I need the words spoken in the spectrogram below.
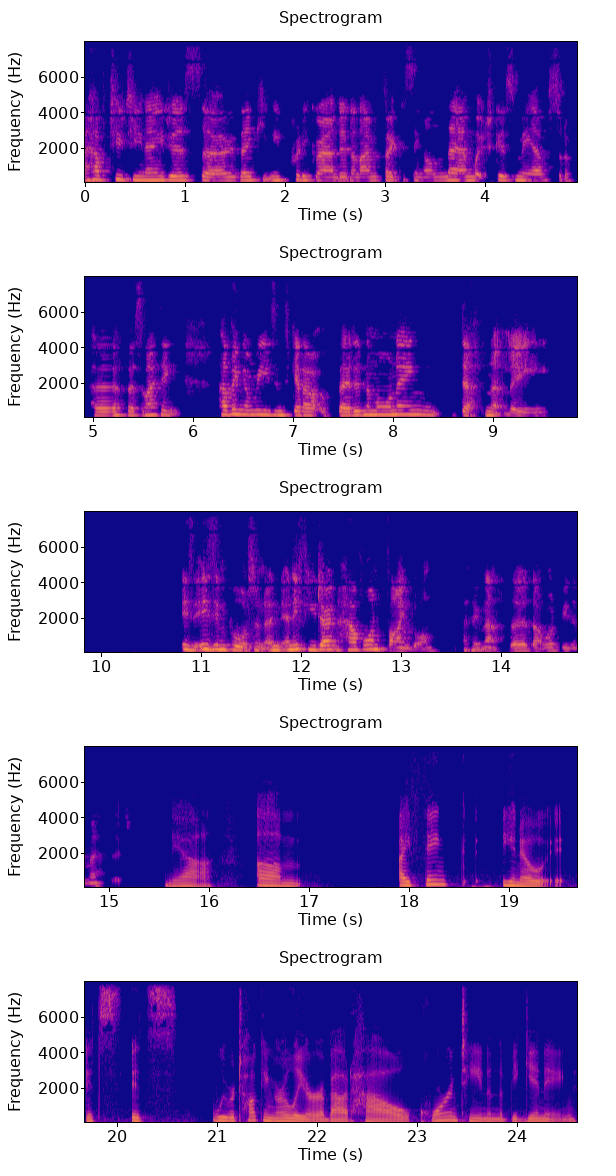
I have two teenagers, so they keep me pretty grounded, and I'm focusing on them, which gives me a sort of purpose. And I think having a reason to get out of bed in the morning definitely is is important. And and if you don't have one, find one. I think that's the that would be the message. Yeah. Um, I think you know it's it's. We were talking earlier about how quarantine in the beginning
